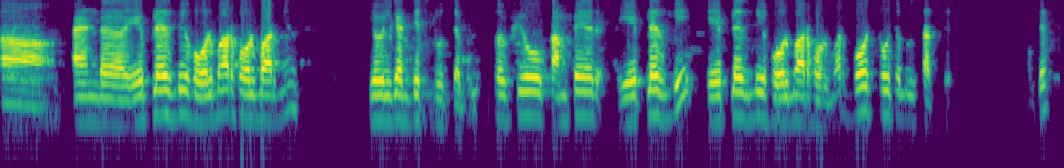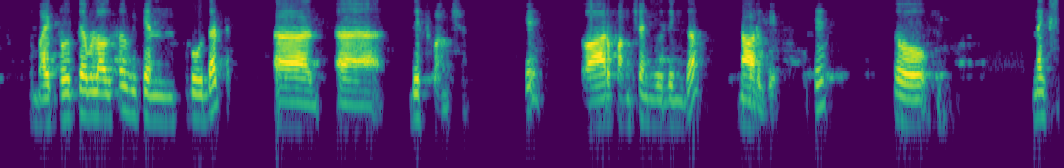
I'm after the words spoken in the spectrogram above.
Uh, and uh, A plus B whole bar whole bar means you will get this truth table. So if you compare A plus B, A plus B whole bar whole bar, both truth tables are same. Okay. So by truth table also we can prove that uh, uh, this function. Okay. So function using the NOR gate. Okay. So next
